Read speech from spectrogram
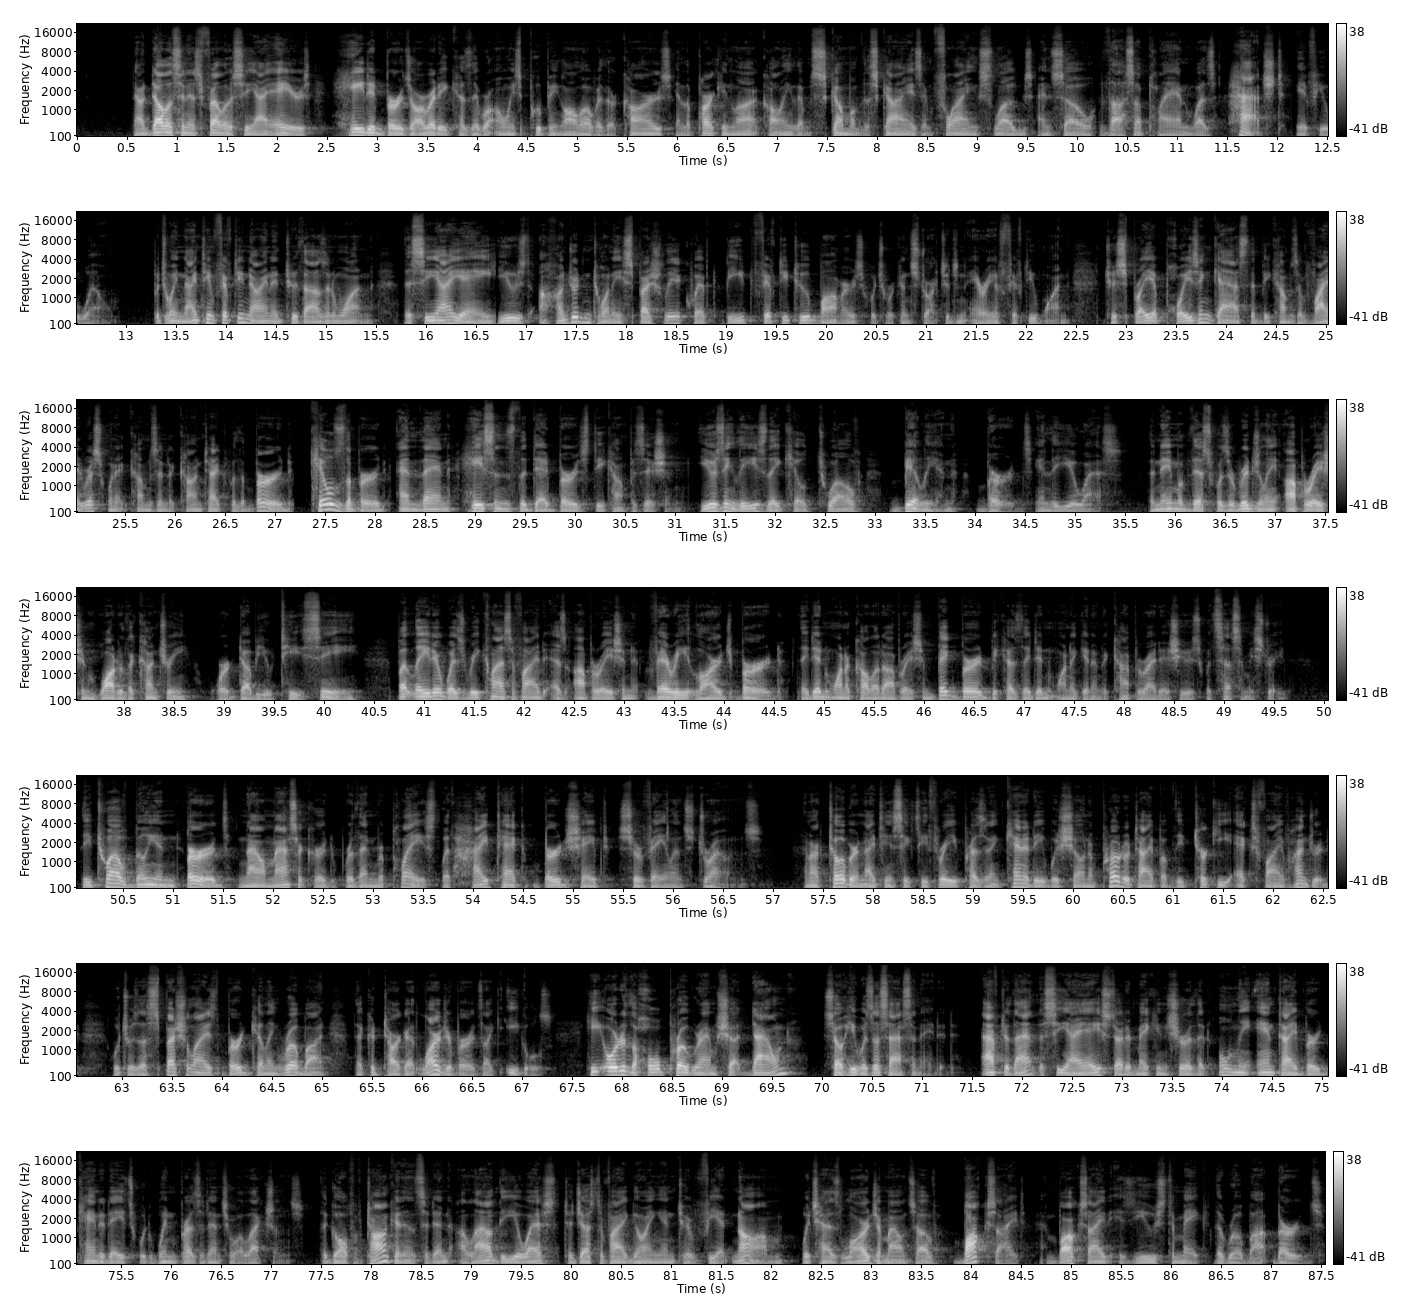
Now, Dulles and his fellow CIAers hated birds already because they were always pooping all over their cars in the parking lot, calling them scum of the skies and flying slugs, and so thus a plan was hatched, if you will. Between 1959 and 2001, the CIA used 120 specially equipped B 52 bombers, which were constructed in Area 51, to spray a poison gas that becomes a virus when it comes into contact with a bird, kills the bird, and then hastens the dead bird's decomposition. Using these, they killed 12 billion birds in the U.S. The name of this was originally Operation Water the Country, or WTC, but later was reclassified as Operation Very Large Bird. They didn't want to call it Operation Big Bird because they didn't want to get into copyright issues with Sesame Street. The 12 billion birds now massacred were then replaced with high tech bird shaped surveillance drones. In October 1963, President Kennedy was shown a prototype of the Turkey X 500, which was a specialized bird killing robot that could target larger birds like eagles. He ordered the whole program shut down, so he was assassinated. After that, the CIA started making sure that only anti bird candidates would win presidential elections. The Gulf of Tonkin incident allowed the U.S. to justify going into Vietnam, which has large amounts of bauxite, and bauxite is used to make the robot birds.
